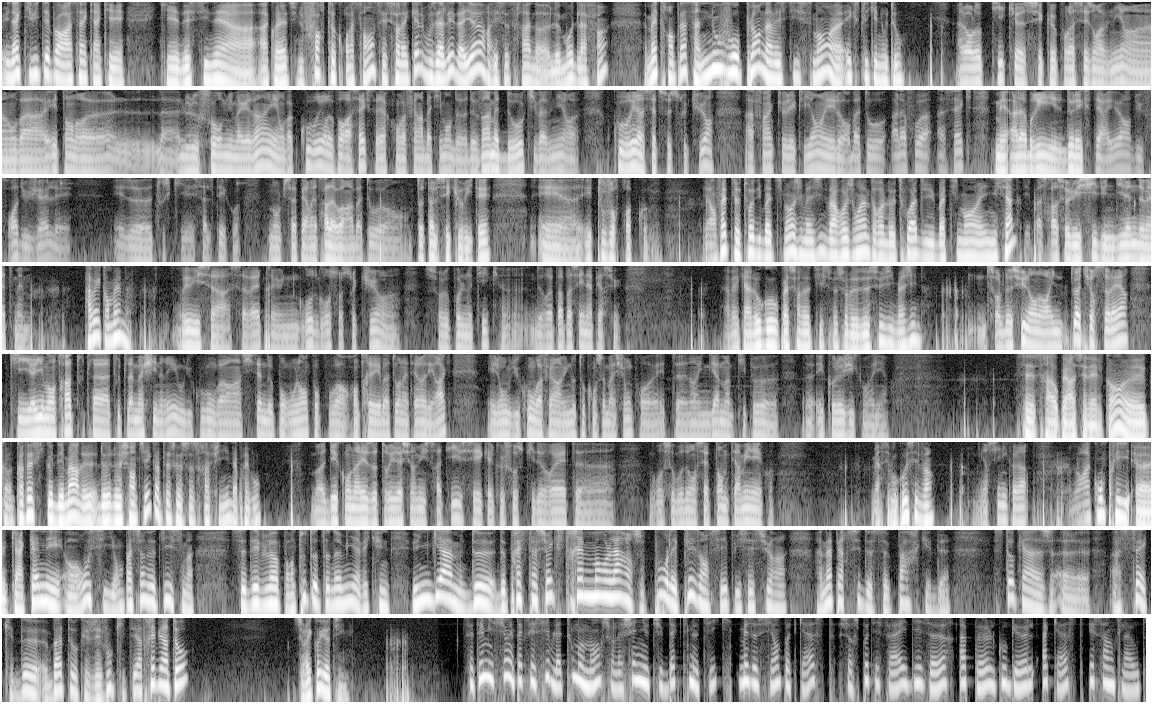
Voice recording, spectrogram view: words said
Une activité port à sec qui, est, qui est destinée à, connaître une forte croissance et sur laquelle vous allez d'ailleurs, et ce sera le mot de la fin, mettre en place un nouveau plan d'investissement. Euh, expliquez-nous tout. Alors l'optique, euh, c'est que pour la saison à venir, euh, on va étendre le showroom du magasin et on va couvrir le port à sec, c'est-à-dire qu'on va faire un bâtiment de, de, 20 mètres de haut qui va venir couvrir cette structure afin que les clients aient leur bateau à la fois à sec, mais à l'abri de l'extérieur, du froid, du gel et, de tout ce qui est saleté. Donc ça permettra d'avoir un bateau en totale sécurité et, euh, toujours propre. Et en fait, le toit du bâtiment, j'imagine, va rejoindre le toit du bâtiment initial? Il passera celui-ci d'une dizaine de mètres même. Ah oui, quand même? Oui, oui, ça, ça va être une grosse, grosse structure euh, sur le pôle nautique. ne devrait pas passer inaperçu. Avec un logo Passion Nautisme sur le dessus, j'imagine? Sur le dessus, on aura une toiture solaire qui alimentera toute la, toute la machinerie, où du coup, on va avoir un système de pont roulant pour pouvoir rentrer les bateaux à l'intérieur des racks. Et donc, du coup, on va faire une autoconsommation pour être dans une gamme un petit peu euh, écologique, on va dire. Ce sera opérationnel quand euh, Quand, est-ce qu'il démarre le, chantier? Quand est-ce que ce sera fini, d'après vous? Bah, Dès qu'on a les autorisations administratives, c'est quelque chose qui devrait être, euh, grosso modo, en septembre terminé. Quoi. Merci beaucoup, Sylvain. Merci, Nicolas. On aura compris qu'un canet en Roussillon, passionautisme, se développe en toute autonomie avec une, gamme de, prestations extrêmement larges pour les plaisanciers. Puis c'est sur un, aperçu de ce parc et de stockage euh, à sec de bateaux que je vais vous quitter. À très bientôt sur EcoYachting. Cette émission est accessible à tout moment sur la chaîne YouTube d'ActuNautique, mais aussi en podcast sur Spotify, Deezer, Apple, Google, Acast et SoundCloud.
